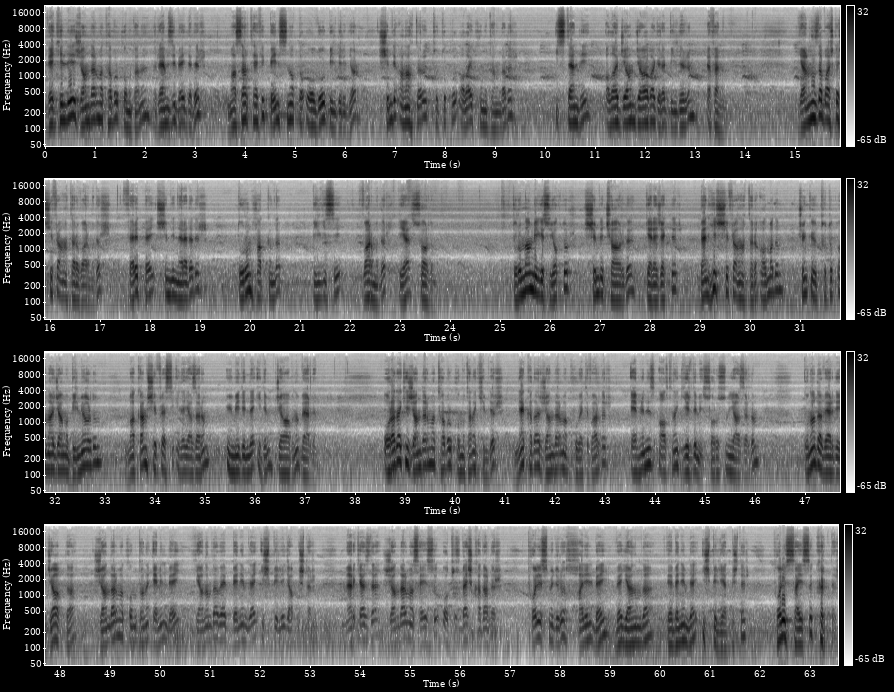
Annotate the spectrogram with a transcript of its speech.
Vekilliği Jandarma Tabur Komutanı Remzi Bey'dedir. Masar Tevfik Bey'in Sinop'ta olduğu bildiriliyor. Şimdi anahtarı tutuklu alay komutanındadır. İstendi, alacağım cevaba göre bildiririm efendim. Yanınızda başka şifre anahtarı var mıdır? Ferit Bey şimdi nerededir? Durum hakkında bilgisi var mıdır diye sordum. Durumdan bilgisi yoktur. Şimdi çağırdı, gelecektir. Ben hiç şifre anahtarı almadım. Çünkü tutuklanacağımı bilmiyordum. Makam şifresi ile yazarım. Ümidinde idim cevabını verdim. Oradaki jandarma tabur komutanı kimdir? Ne kadar jandarma kuvveti vardır? Emriniz altına girdi mi sorusunu yazdırdım. Buna da verdiği cevap da jandarma komutanı Emin Bey yanımda ve benimle işbirliği yapmıştır. Merkezde jandarma sayısı 35 kadardır. Polis müdürü Halil Bey ve yanımda ve benimle işbirliği etmiştir. Polis sayısı 40'tır.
